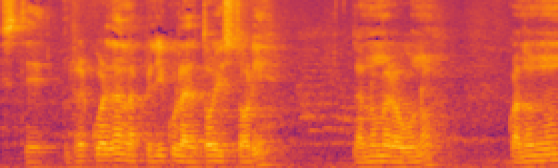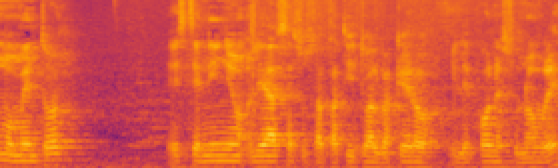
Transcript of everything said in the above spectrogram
Este, ¿Recuerdan la película de Toy Story? La número uno. Cuando en un momento este niño le hace su zapatito al vaquero y le pone su nombre,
